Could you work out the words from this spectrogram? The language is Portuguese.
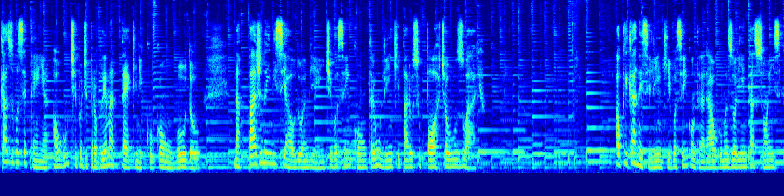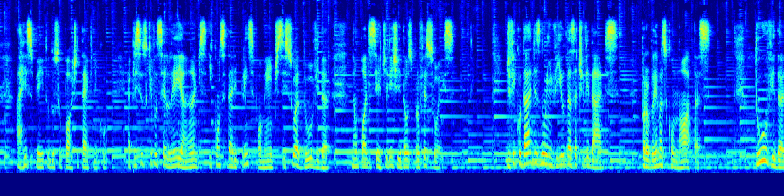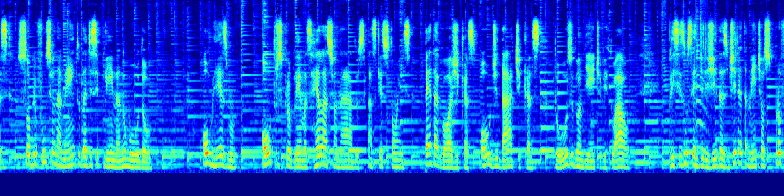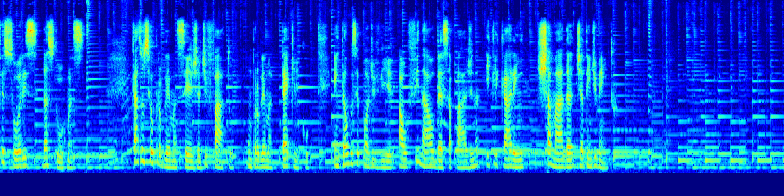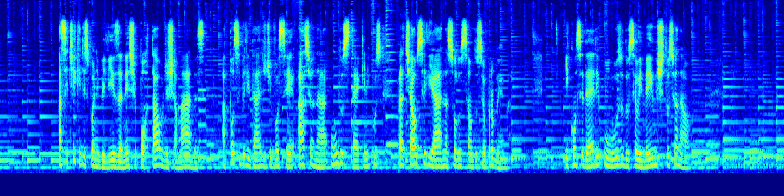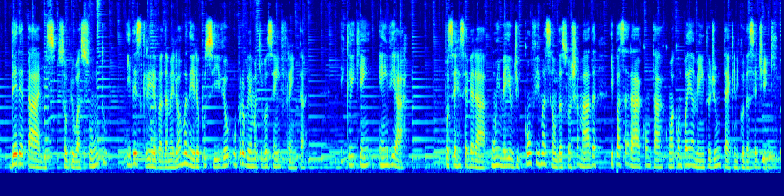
Caso você tenha algum tipo de problema técnico com o Moodle, na página inicial do ambiente você encontra um link para o suporte ao usuário. Ao clicar nesse link, você encontrará algumas orientações a respeito do suporte técnico. É preciso que você leia antes e considere principalmente se sua dúvida não pode ser dirigida aos professores. Dificuldades no envio das atividades problemas com notas, dúvidas sobre o funcionamento da disciplina no Moodle, ou mesmo outros problemas relacionados às questões pedagógicas ou didáticas do uso do ambiente virtual, precisam ser dirigidas diretamente aos professores das turmas. Caso o seu problema seja de fato um problema técnico, então você pode vir ao final dessa página e clicar em Chamada de atendimento. A CETIC disponibiliza neste portal de chamadas a possibilidade de você acionar um dos técnicos para te auxiliar na solução do seu problema. E considere o uso do seu e-mail institucional dê detalhes sobre o assunto e descreva da melhor maneira possível o problema que você enfrenta. E clique em Enviar. Você receberá um e-mail de confirmação da sua chamada e passará a contar com acompanhamento de um técnico da CETIC.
